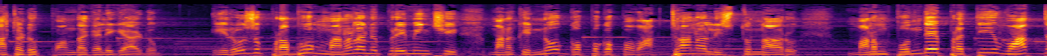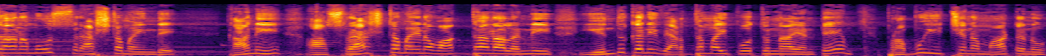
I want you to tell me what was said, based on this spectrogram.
అతడు పొందగలిగాడు. ఈరోజు ప్రభు మనలను ప్రేమించి మనకు ఎన్నో గొప్ప గొప్ప వాగ్దానాలు ఇస్తున్నారు. మనం పొందే ప్రతి వాగ్దానము శ్రేష్టమైందే. కానీ ఆ శ్రేష్టమైన వాగ్దానాలన్నీ ఎందుకని వ్యర్థమైపోతున్నాయంటే ప్రభు ఇచ్చిన మాటను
